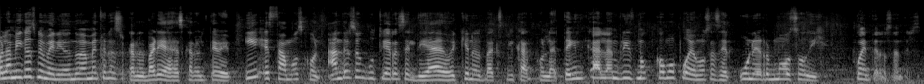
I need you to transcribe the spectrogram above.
Hola amigos, bienvenidos nuevamente a nuestro canal Variedades Carol TV y estamos con Anderson Gutiérrez el día de hoy que nos va a explicar con la técnica de alambrismo cómo podemos hacer un hermoso dije. Cuéntanos Anderson.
